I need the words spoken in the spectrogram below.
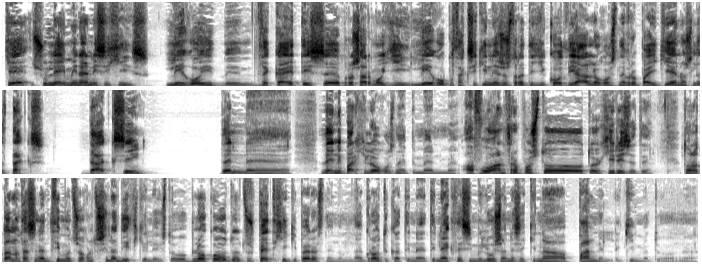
Και σου λέει μην ανησυχείς. Λίγο η ε, δεκαετής ε, προσαρμογή. Λίγο που θα ξεκινήσει ο στρατηγικό διάλογος στην Ευρωπαϊκή Ένωση. Λες εντάξει. Εντάξει. Δεν, ε, δεν υπάρχει λόγος να επιμένουμε. Αφού ο άνθρωπος το, το χειρίζεται. Τον ρωτάνε αν θα συναντηθεί με τους αγρότες. Συναντήθηκε, λέει, στο μπλόκο. Τους πέτυχε εκεί πέρα στην αγρότικα την, την έκθεση. Μιλούσαν σε κοινά πάνελ εκεί με τον,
